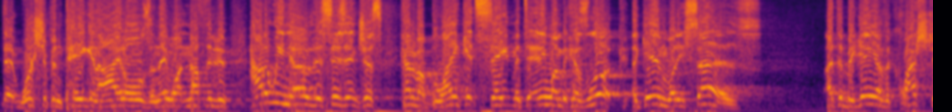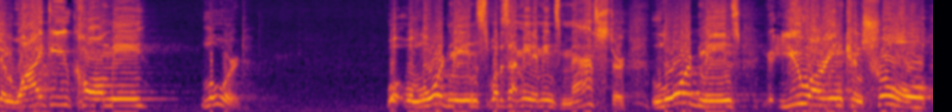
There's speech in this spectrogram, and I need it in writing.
that worship in pagan idols and they want nothing to do? How do we know this isn't just kind of a blanket statement to anyone? Because look, again, what he says at the beginning of the question, why do you call me Lord? Well, well, Lord means, what does that mean? It means master. Lord means you are in control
